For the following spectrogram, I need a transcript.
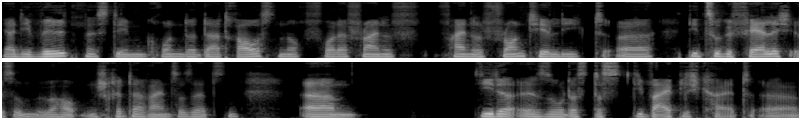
ja die Wildnis, die im Grunde da draußen noch vor der Final, Final Frontier liegt, äh, die zu gefährlich ist, um überhaupt einen Schritt da reinzusetzen, ähm, die da äh, so, dass das die Weiblichkeit äh,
